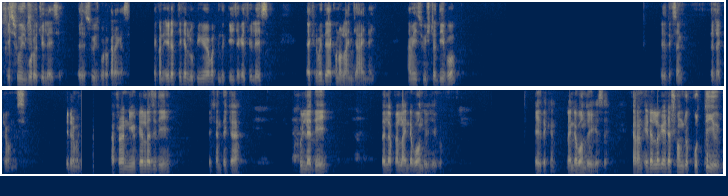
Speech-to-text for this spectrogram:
এই সুইচ বোর্ডও চলে আসে এই সুইচ বোর্ডও কারেন্ট আছে এখন এটার থেকে লুপিং হয়ে আবার কিন্তু এই জায়গায় চলে আসছে একের মধ্যে এখনও লাইন যায় নাই। আমি এই সুইচটা দিব এই যে দেখছেন? এই লাইটটা অন হয়েছে এটার মধ্যে। আপনারা নিউট্রেলটা যদি এখান থেকে খুললে দেই, তাহলে আপনার লাইনটা বন্ধ হয়ে যাবে এই দেখেন লাইনটা বন্ধ হয়ে গেছে। কারণ এটার লগে এটা সংযোগ করতেই হইব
